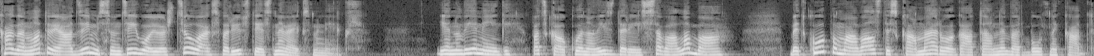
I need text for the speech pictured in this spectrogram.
Kā gan Latvijā dzimis un dzīvojošs cilvēks var justies neveiksminieks? Ja nu vienīgi pats kaut ko nav izdarījis savā labā, bet kopumā valstiskā mērogā tā nevar būt nekad.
